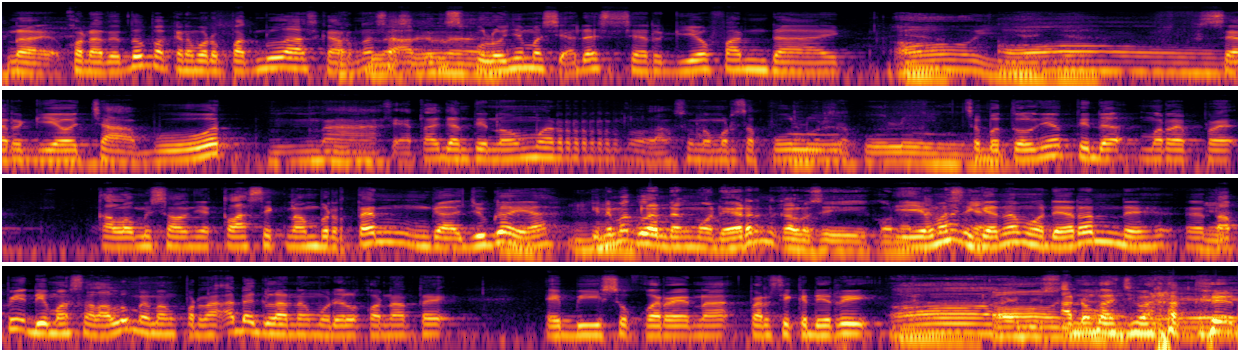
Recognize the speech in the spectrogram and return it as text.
Nah, Konate itu pakai nomor 14 karena 14 saat itu heula. 10-nya masih ada Sergio Van Dijk. Oh iya. iya. Oh. Sergio cabut. Nah, saya ganti nomor langsung nomor 10. Nomor 10. Sebetulnya tidak merepre kalau misalnya klasik number 10 enggak juga ya. Ini mah gelandang modern kalau si Konate. Iya mah masih ya. karena modern deh. Eh, Tapi di masa lalu memang pernah ada gelandang model Konate, Ebi Sukorena versi Kediri. Oh, Oh, anu ngajuarakeun.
